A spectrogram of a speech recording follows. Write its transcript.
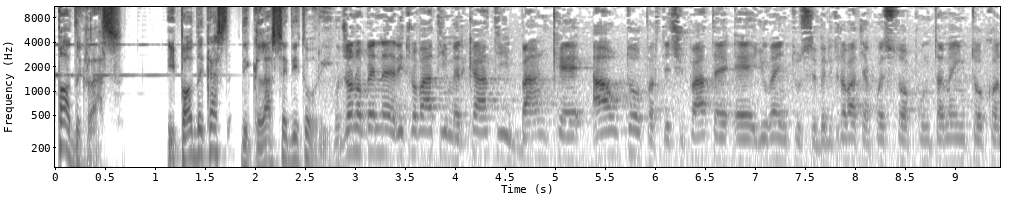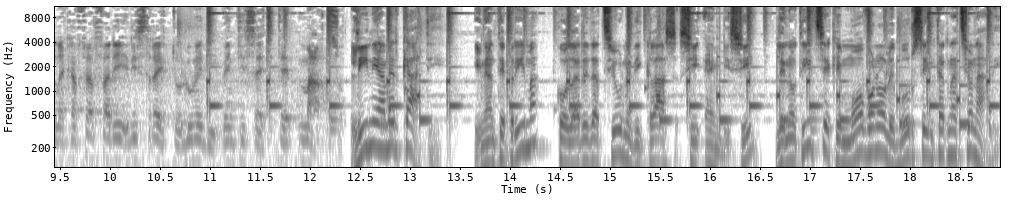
Podclass, i podcast di classe editori. Buongiorno, ben ritrovati mercati, banche, auto, partecipate e Juventus, ben ritrovati a questo appuntamento con Caffè Affari Ristretto lunedì 27 marzo. Linea mercati. In anteprima, con la redazione di Class CNBC, le notizie che muovono le borse internazionali.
